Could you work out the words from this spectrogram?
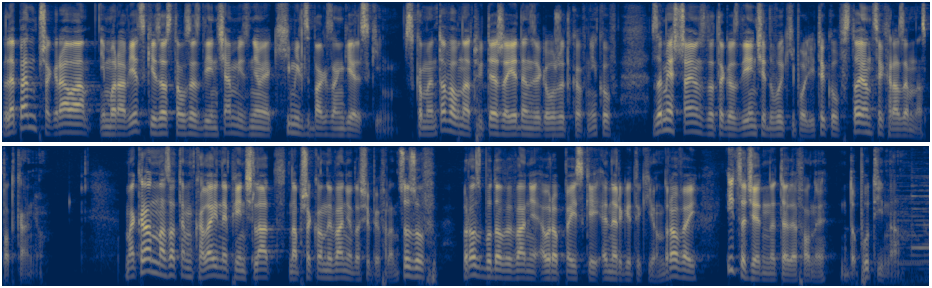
Le Pen przegrała i Morawiecki został ze zdjęciami z nią jak Himmelsbach z angielskim. Skomentował na Twitterze jeden z jego użytkowników, zamieszczając do tego zdjęcie dwójki polityków stojących razem na spotkaniu. Macron ma zatem kolejne pięć lat na przekonywanie do siebie Francuzów, rozbudowywanie europejskiej energetyki jądrowej i codzienne telefony do Putina.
